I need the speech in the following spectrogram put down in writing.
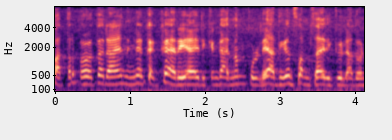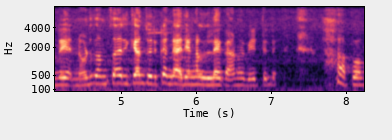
പത്രപ്രവർത്തകരായ നിങ്ങൾക്കൊക്കെ അറിയായിരിക്കും. കാരണം പുള്ളി അധികം സംസാരിക്കില്ല അതുകൊണ്ട് എന്നോട് സംസാരിക്കാൻ ചുരുക്കം കാര്യങ്ങളല്ലേ കാണും വീട്ടിൽ അപ്പം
